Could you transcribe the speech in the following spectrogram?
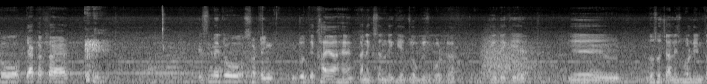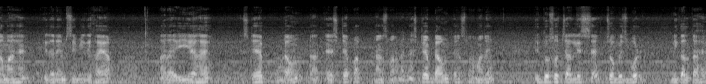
तो क्या करता है, इसमें जो सेटिंग जो दिखाया है कनेक्शन देखिए 24 वोल्ट का, ये देखिए, ये 240 वोल्ट इनकम है। इधर एमसीबी दिखाया और ये है step down step up transformer है ना स्टेप डाउन ट्रांसफार्मर है। ये 240 से 24 वोल्ट निकलता है।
